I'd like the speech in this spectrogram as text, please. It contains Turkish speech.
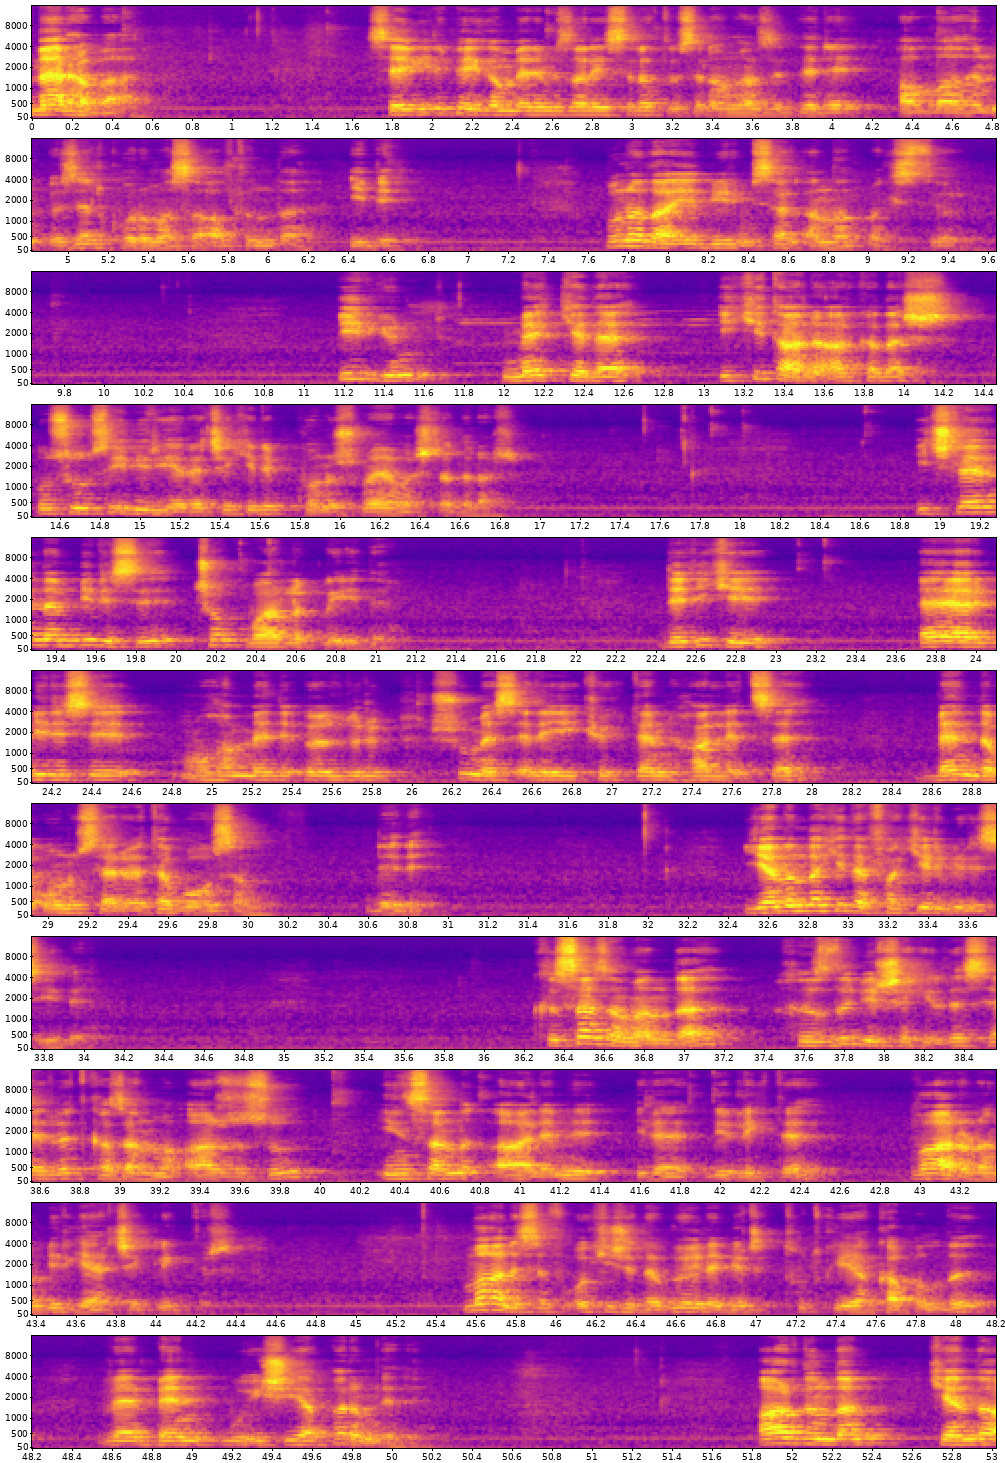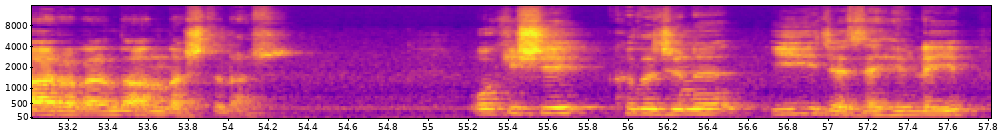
Merhaba. Sevgili Peygamberimiz Aleyhisselatü Vesselam Hazretleri Allah'ın özel koruması altında idi. Buna dair bir misal anlatmak istiyorum. Bir gün Mekke'de iki tane arkadaş hususi bir yere çekilip konuşmaya başladılar. İçlerinden birisi çok varlıklıydı. Dedi ki eğer birisi Muhammed'i öldürüp şu meseleyi kökten halletse ben de onu servete boğsam dedi. Yanındaki de fakir birisiydi. Kısa zamanda hızlı bir şekilde servet kazanma arzusu insanlık alemi ile birlikte var olan bir gerçekliktir. Maalesef o kişi de böyle bir tutkuya kapıldı ve ben bu işi yaparım dedi. Ardından kendi aralarında anlaştılar. O kişi kılıcını iyice zehirleyip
